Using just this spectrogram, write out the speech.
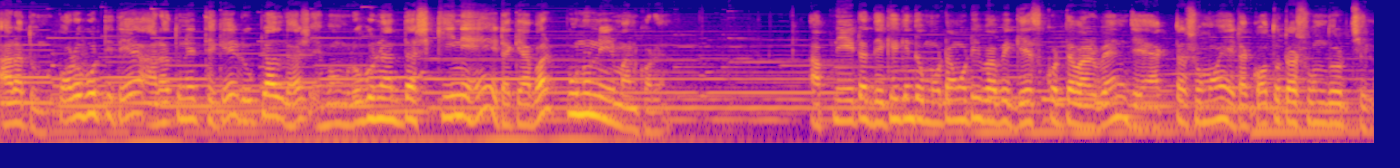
আরাতুন। পরবর্তীতে আরাতুনের থেকে রূপলাল দাস এবং রঘুনাথ দাস কিনে এটাকে আবার পুনর্নির্মাণ করেন। আপনি এটা দেখে কিন্তু মোটামুটিভাবে গেস করতে পারবেন যে একটা সময় এটা কতটা সুন্দর ছিল,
